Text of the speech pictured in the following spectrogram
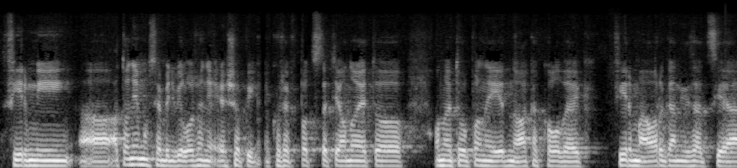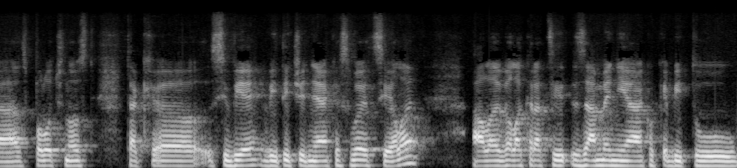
firmy, a to nemusia byť vyloženie e-shopy, akože v podstate ono je to, ono je to úplne jedno, akákoľvek firma, organizácia, spoločnosť, tak e, si vie vytýčiť nejaké svoje ciele ale veľakrát si zamenia ako keby tú,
